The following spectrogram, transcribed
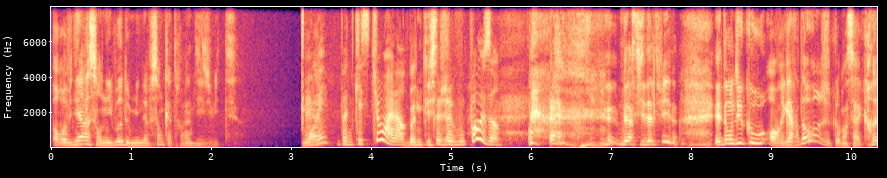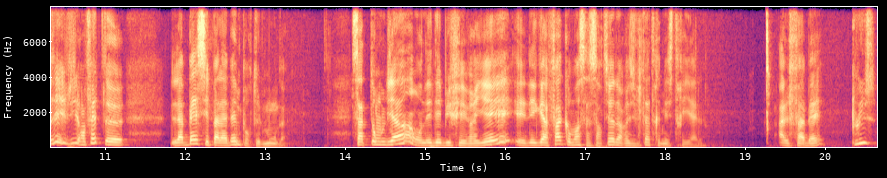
revenir à son niveau de 1998 ah oui, bonne question Alain. Bonne question. Que je vous pose. Merci Delphine. Et donc du coup, en regardant, j'ai commencé à creuser. Je dis en fait, euh, la baisse n'est pas la même pour tout le monde. Ça tombe bien, on est début février et les GAFA commencent à sortir leurs résultats trimestriels. Alphabet, plus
